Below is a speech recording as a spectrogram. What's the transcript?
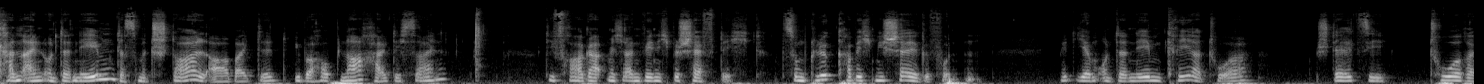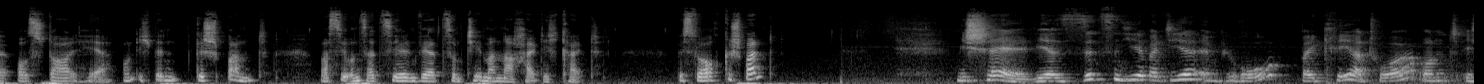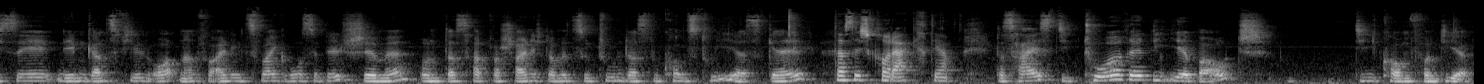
Kann ein Unternehmen, das mit Stahl arbeitet, überhaupt nachhaltig sein? Die Frage hat mich ein wenig beschäftigt. Zum Glück habe ich Michelle gefunden. Mit ihrem Unternehmen Creator stellt sie Tore aus Stahl her. Und ich bin gespannt, was sie uns erzählen wird zum Thema Nachhaltigkeit. Bist du auch gespannt? Michelle, wir sitzen hier bei dir im Büro bei Creator und ich sehe neben ganz vielen Ordnern vor allen Dingen zwei große Bildschirme und das hat wahrscheinlich damit zu tun, dass du konstruierst, gell? Das ist korrekt, ja. Das heißt, die Tore, die ihr baut, die kommen von dir.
